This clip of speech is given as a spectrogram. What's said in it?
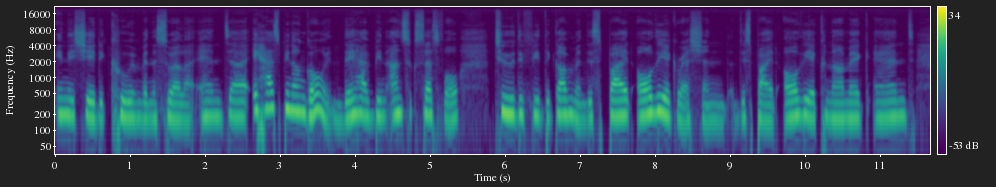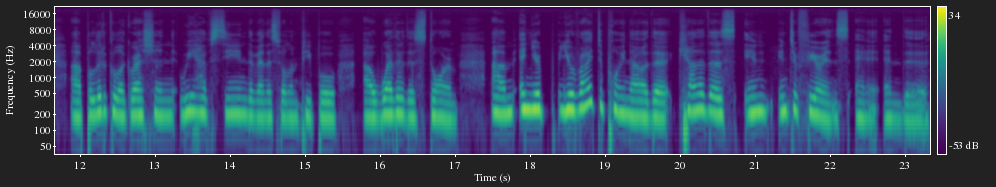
initiated coup in Venezuela, and uh, it has been ongoing. They have been unsuccessful to defeat the government despite all the aggression, despite all the economic and uh, political aggression. We have seen the Venezuelan people uh, weather the storm. Um, and you're you're right to point out that Canada's in, interference and, and the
